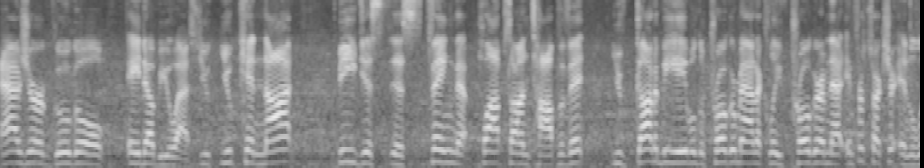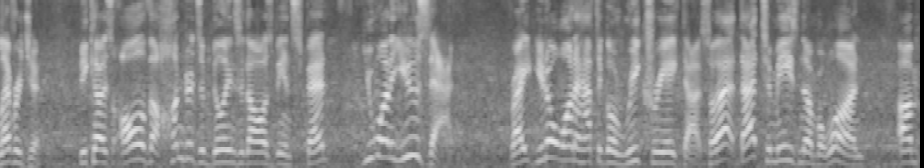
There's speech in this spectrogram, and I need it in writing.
Azure, Google, AWS. You, you cannot be just this thing that plops on top of it. You've got to be able to programmatically program that infrastructure and leverage it. Because all the hundreds of billions of dollars being spent, you want to use that, right? You don't want to have to go recreate that. So that, that to me is number one. Um,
